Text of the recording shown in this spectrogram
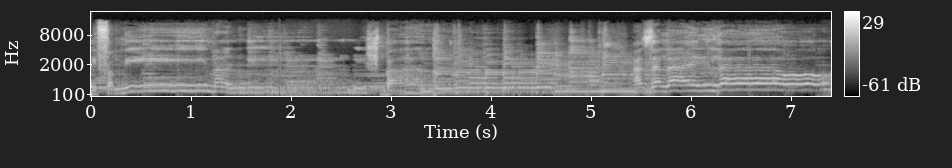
mi familia ni Azalaila, oh,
